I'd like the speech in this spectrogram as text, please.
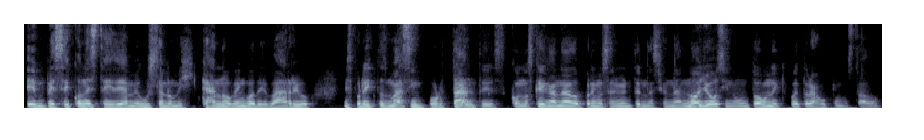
empecé con esta idea, me gusta lo mexicano, vengo de barrio, mis proyectos más importantes con los que he ganado premios a nivel internacional, no yo, sino un, todo un equipo de trabajo que hemos estado,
